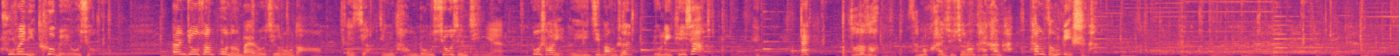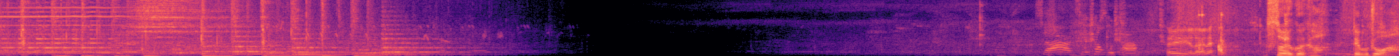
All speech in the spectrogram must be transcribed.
除非你特别优秀。但就算不能拜入青龙岛，在讲经堂中修行几年，多少也能一技傍身，游历天下了。哎，走走走，咱们快去青龙台看看他们怎么比试的。四位贵客，对不住啊，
